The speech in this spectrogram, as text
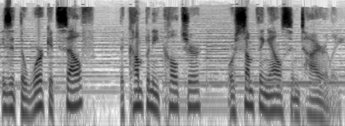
Is it the work itself, the company culture, or something else entirely?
